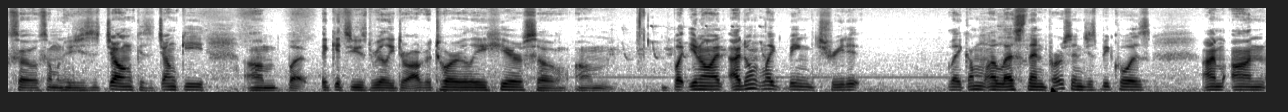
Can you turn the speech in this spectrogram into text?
So someone who uses junk is a junkie. Um, but it gets used really derogatorily here. So, um, but, you know, I, I don't like being treated like I'm a less than person just because I'm on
